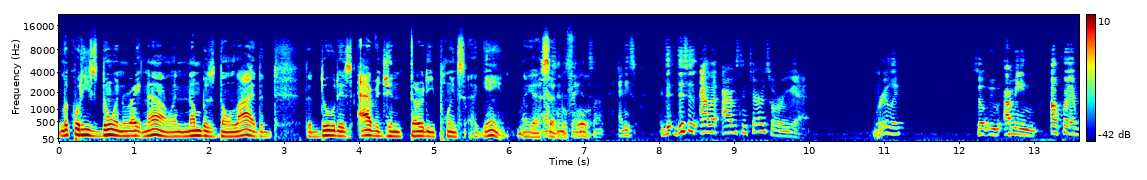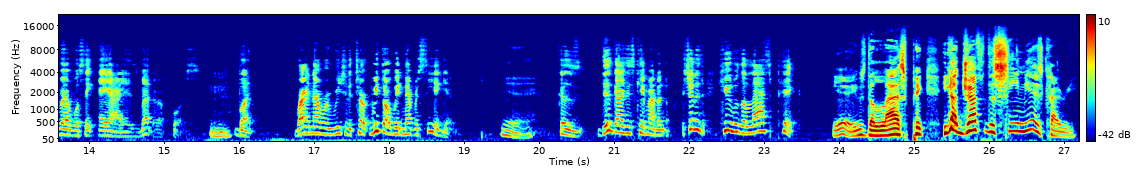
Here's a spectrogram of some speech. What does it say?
Look what he's doing right now, and numbers don't lie. The the dude is averaging thirty points a game, like I That's said insane, before. son. And he's th- this is Allen Iverson territory we at. Really? So I mean, of course, everybody will say AI is better, of course. Mm-hmm. But right now we're reaching the ter- we thought we'd never see again Yeah. Because this guy just came out of Shouldn't he was the last pick Yeah, he was the last pick. He got drafted the same year as Kyrie.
